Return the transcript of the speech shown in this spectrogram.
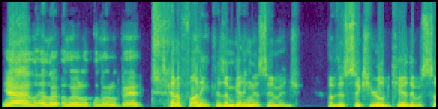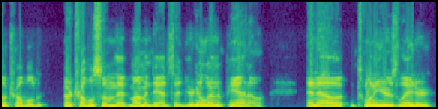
yeah, a, a, a little, a little bit. It's kind of funny because I'm getting this image of this six year old kid that was so troubled or troublesome that mom and dad said, You're going to learn the piano. And now, 20 years later,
